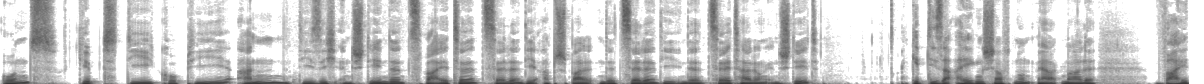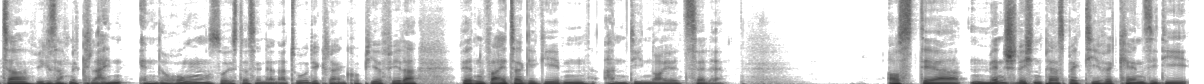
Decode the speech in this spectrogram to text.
und gibt die Kopie an die sich entstehende zweite Zelle, die abspaltende Zelle, die in der Zellteilung entsteht, gibt diese Eigenschaften und Merkmale weiter, wie gesagt mit kleinen Änderungen, so ist das in der Natur, die kleinen Kopierfehler werden weitergegeben an die neue Zelle. Aus der menschlichen Perspektive kennen Sie die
